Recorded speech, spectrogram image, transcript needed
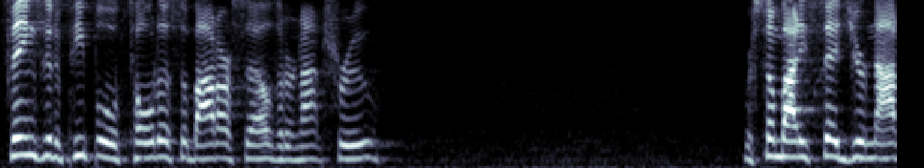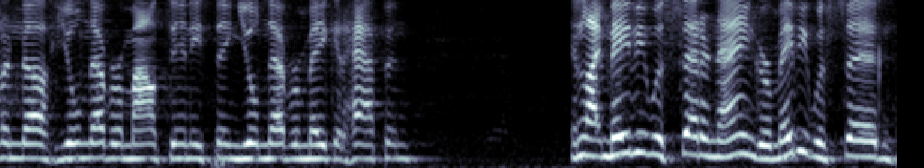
things that people have told us about ourselves that are not true. where somebody said, You're not enough, you'll never amount to anything, you'll never make it happen. And like maybe it was said in anger, maybe it was said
